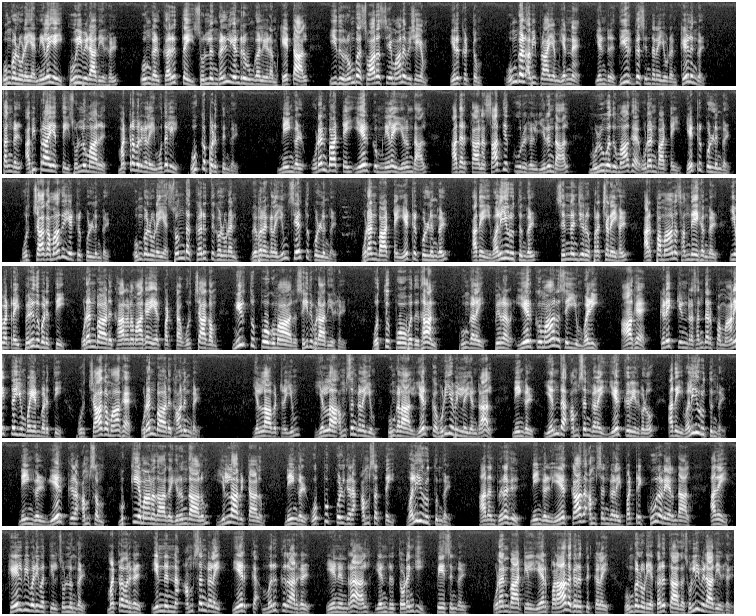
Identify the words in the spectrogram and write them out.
உங்களுடைய நிலையை கூறிவிடாதீர்கள் உங்கள் கருத்தை சொல்லுங்கள் என்று உங்களிடம் கேட்டால் இது ரொம்ப சுவாரஸ்யமான விஷயம். இருக்கட்டும் உங்கள் அபிப்பிராயம் என்ன என்று தீர்க்க சிந்தனையுடன் கேளுங்கள். தங்கள் அபிப்பிராயத்தை சொல்லுமாறு மற்றவர்களை முதலில் ஊக்கப்படுத்துங்கள். நீங்கள் உடன்பாட்டை ஏற்கும் நிலை இருந்தால் அதற்கான சாத்தியக்கூறுகள் இருந்தால் முழுவதுமாக உடன்பாட்டை ஏற்றுக்கொள்ளுங்கள். உற்சாகமாக ஏற்றுக்கொள்ளுங்கள். உங்களுடைய சொந்த கருத்துகளுடன் விவரங்களையும் சேர்த்து கொள்ளுங்கள். உடன்பாட்டை ஏற்றுக்கொள்ளுங்கள் அதை வலியுறுத்துங்கள் சின்னஞ்சிறு பிரச்சனைகள் அற்பமான சந்தேகங்கள் இவற்றை பெரிதுபடுத்தி உடன்பாடு காரணமாக ஏற்பட்ட உற்சாகம் நீர்த்து போகுமாறு செய்துவிடாதீர்கள் ஒத்துப்போவதுதான் உங்களை பிறர் ஏற்குமாறு செய்யும் வழி. ஆக கிடைக்கின்ற சந்தர்ப்பம் அனைத்தையும் பயன்படுத்தி உற்சாகமாக உடன்பாடு காணுங்கள். எல்லாவற்றையும் எல்லா அம்சங்களையும் உங்களால் ஏற்க முடியவில்லை என்றால் நீங்கள் எந்த அம்சங்களை ஏற்கிறீர்களோ அதை வலியுறுத்துங்கள். நீங்கள் ஏற்கிற அம்சம் முக்கியமானதாக இருந்தாலும் இல்லாவிட்டாலும் நீங்கள் ஒப்புக்கொள்கிற அம்சத்தை வலியுறுத்துங்கள். அதன் பிறகு நீங்கள் ஏற்காத அம்சங்களை பற்றி கூற நேர்ந்தால் அதை கேள்வி வடிவத்தில் சொல்லுங்கள். மற்றவர்கள் என்னென்ன அம்சங்களை ஏற்க மறுக்கிறார்கள் ஏனென்றால் என்று தொடங்கி பேசுங்கள். உடன்பாட்டில் ஏற்படாத கருத்துக்களை உங்களுடைய கருத்தாக சொல்லிவிடாதீர்கள்.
